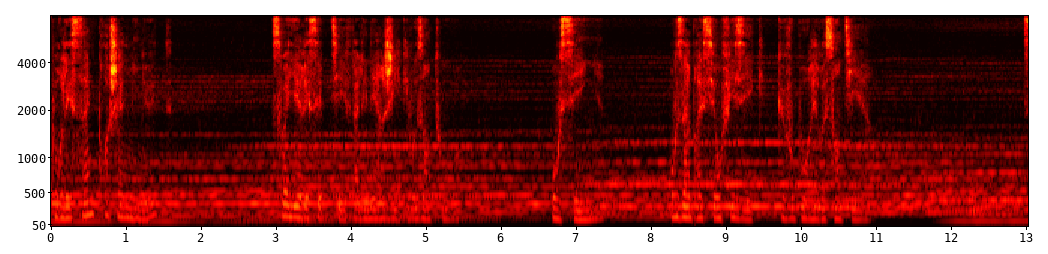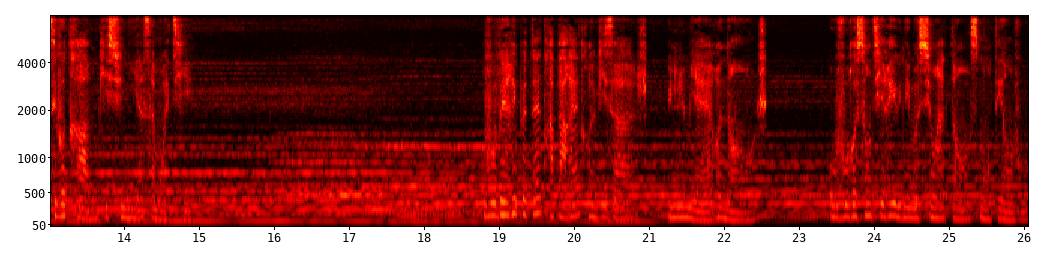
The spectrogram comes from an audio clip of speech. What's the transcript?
Pour les cinq prochaines minutes, soyez réceptif à l'énergie qui vous entoure, aux signes, aux impressions physiques que vous pourrez ressentir. C'est votre âme qui s'unit à sa moitié. Vous verrez peut-être apparaître un visage, une lumière, un ange, ou vous ressentirez une émotion intense monter en vous.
